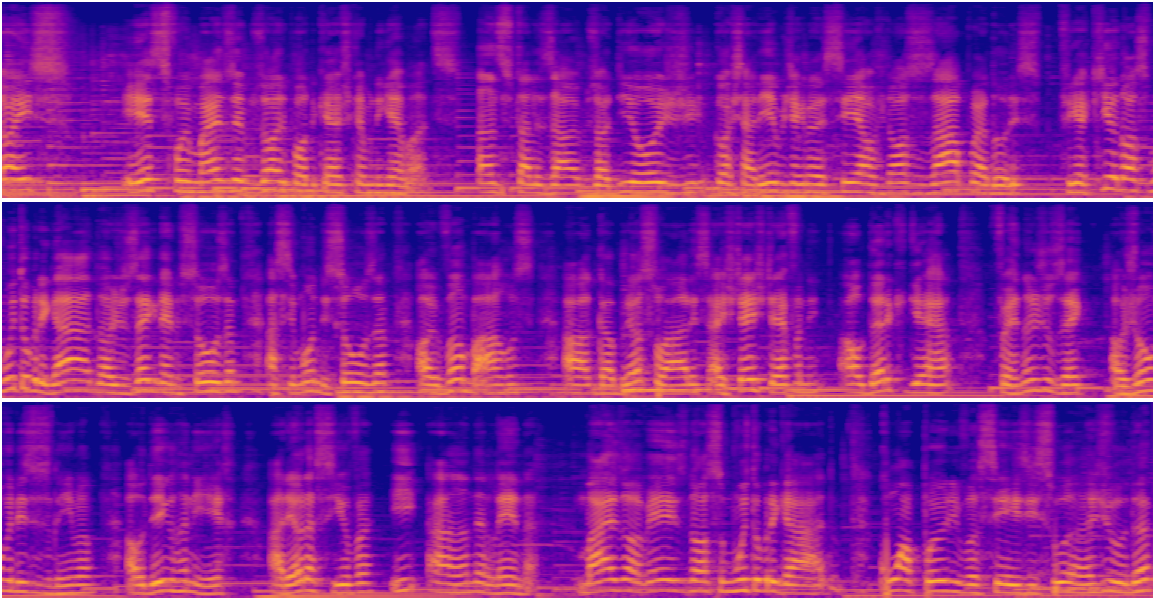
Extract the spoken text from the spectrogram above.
É isso. Esse foi mais um episódio do podcast Caminho Guermantes. Antes de finalizar o episódio de hoje, gostaríamos de agradecer aos nossos apoiadores. Fica aqui o nosso muito obrigado ao José Guilherme Souza, a Simone de Souza, ao Ivan Barros, ao Gabriel Soares, a Esther Stephanie, ao Derek Guerra, Fernando José, ao João Vinícius Lima, ao Diego Ranier, Ariel da Silva e a Ana Helena. Mais uma vez, nosso muito obrigado. Com o apoio de vocês e sua ajuda,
